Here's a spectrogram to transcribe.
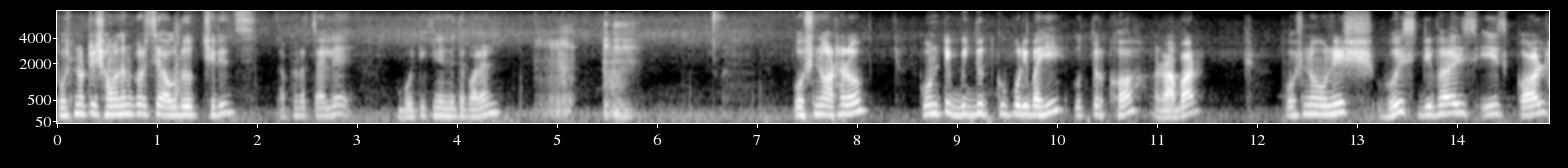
প্রশ্নটি সমাধান করেছে অগ্রদূত সিরিজ। আপনারা চাইলে বইটি কিনে নিতে পারেন। প্রশ্ন আঠারো, কোনটি বিদ্যুৎ কুপরিবাহী? উত্তর খ, রাবার। প্রশ্ন উনিশ, which device is called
